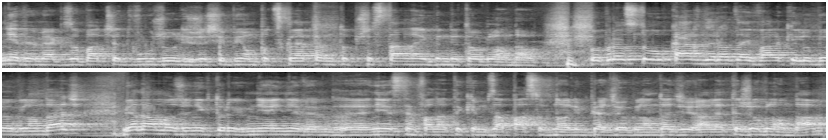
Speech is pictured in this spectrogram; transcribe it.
nie wiem, jak zobaczę dwóch żuli, że się biją pod sklepem, to przystanę i będę to oglądał. Po prostu każdy rodzaj walki lubię oglądać. Wiadomo, że niektórych mniej, nie wiem, e, nie jestem fanatykiem zapasów na olimpiadzie oglądać, ale też oglądam,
